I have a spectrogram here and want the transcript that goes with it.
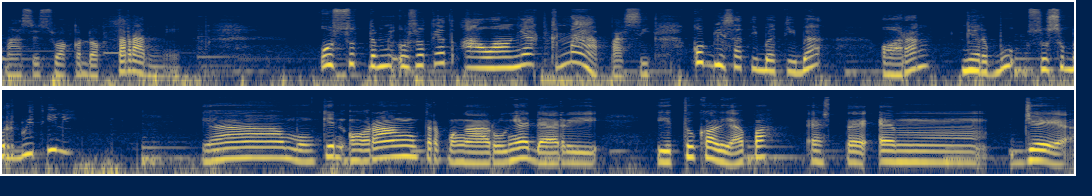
mahasiswa kedokteran nih usut demi usutnya tuh awalnya kenapa sih? Kok bisa tiba-tiba orang nyerbu susu berduit ini ya mungkin orang terpengaruhnya dari itu kali apa? STMJ ya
